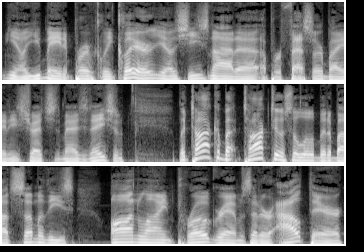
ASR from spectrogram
you know you made it perfectly clear. You know, she's not a, a professor by any stretch of imagination. But talk about talk to us a little bit about some of these online programs that are out there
